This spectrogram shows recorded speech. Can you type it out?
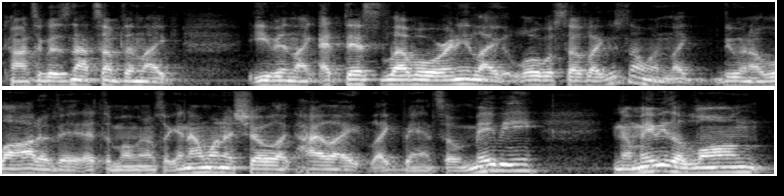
content because it's not something like even like at this level or any like local stuff. Like there's no one like doing a lot of it at the moment. I was like, and I want to show like highlight like bands. So maybe. You know, maybe the long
